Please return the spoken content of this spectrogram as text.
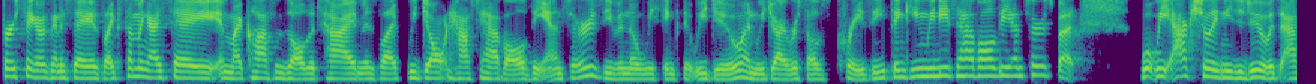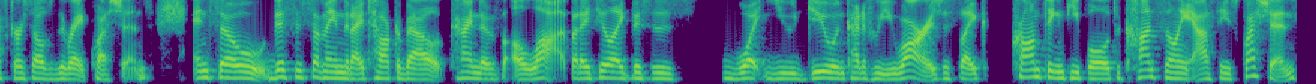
first thing i was going to say is like something i say in my classes all the time is like we don't have to have all the answers even though we think that we do and we drive ourselves crazy thinking we need to have all the answers but what we actually need to do is ask ourselves the right questions. And so this is something that i talk about kind of a lot but i feel like this is what you do and kind of who you are is just like prompting people to constantly ask these questions.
